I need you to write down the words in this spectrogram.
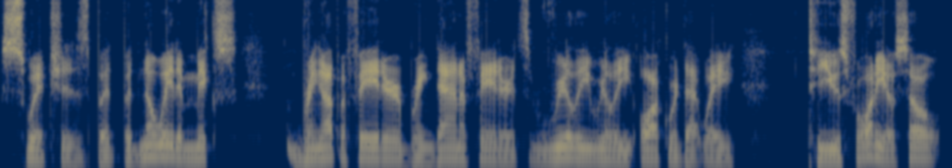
switches but but no way to mix bring up a fader bring down a fader it's really really awkward that way to use for audio so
